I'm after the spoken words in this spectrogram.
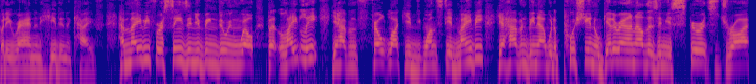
but he ran and hid in a cave. And maybe for a season you've been doing well, but lately you haven't felt like you once did. Maybe you haven't been able to push in or get around others and your spirit's dry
